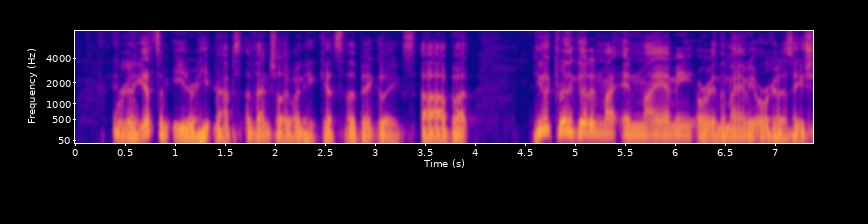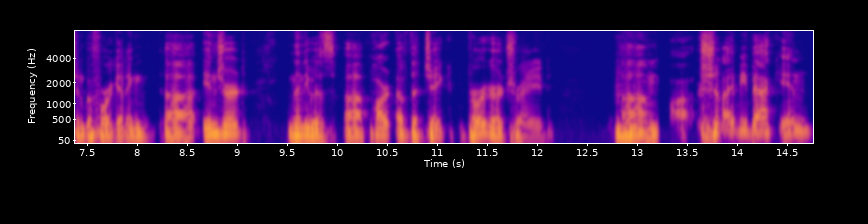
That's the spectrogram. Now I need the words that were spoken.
we're gonna get some Eater heat maps eventually when he gets to the big leagues. Uh, but he looked really good in my in Miami or in the Miami organization before getting uh, injured, and then he was uh, part of the Jake Burger trade. Mm-hmm. Um, uh, should I be back in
